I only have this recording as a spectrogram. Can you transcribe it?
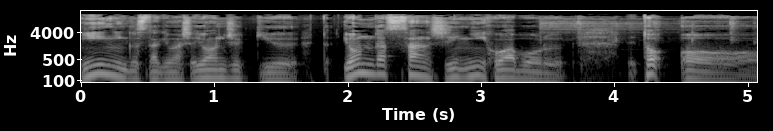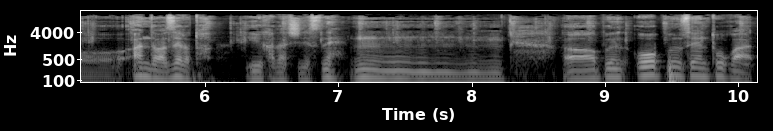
イニングス投げました。40球、4奪三振2フォアボールと、おアンダーはゼロという形ですね。うんうん。オープン、オープン戦とか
